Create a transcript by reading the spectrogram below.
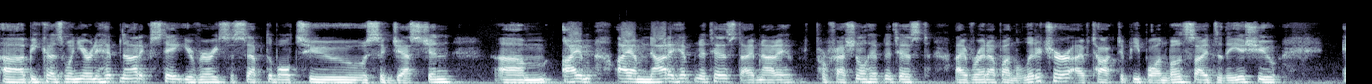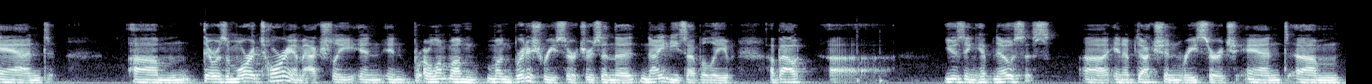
Uh, because when you're in a hypnotic state, you're very susceptible to suggestion um, I am I am not a hypnotist. I'm not a professional hypnotist. I've read up on the literature. I've talked to people on both sides of the issue, and um, there was a moratorium actually in, in among, among, British researchers in the 90s, I believe, about uh, using hypnosis uh, in abduction research, and um,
